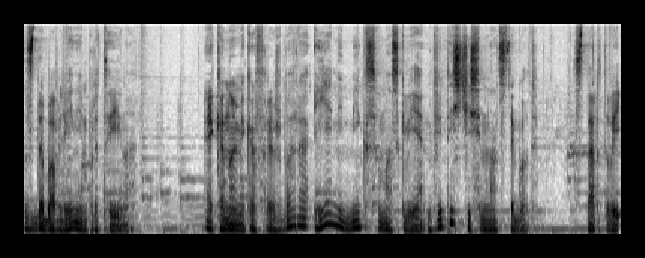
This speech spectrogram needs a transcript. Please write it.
с добавлением протеина. Экономика фрешбара Yummy Mix в Москве, 2017 год. Стартовые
